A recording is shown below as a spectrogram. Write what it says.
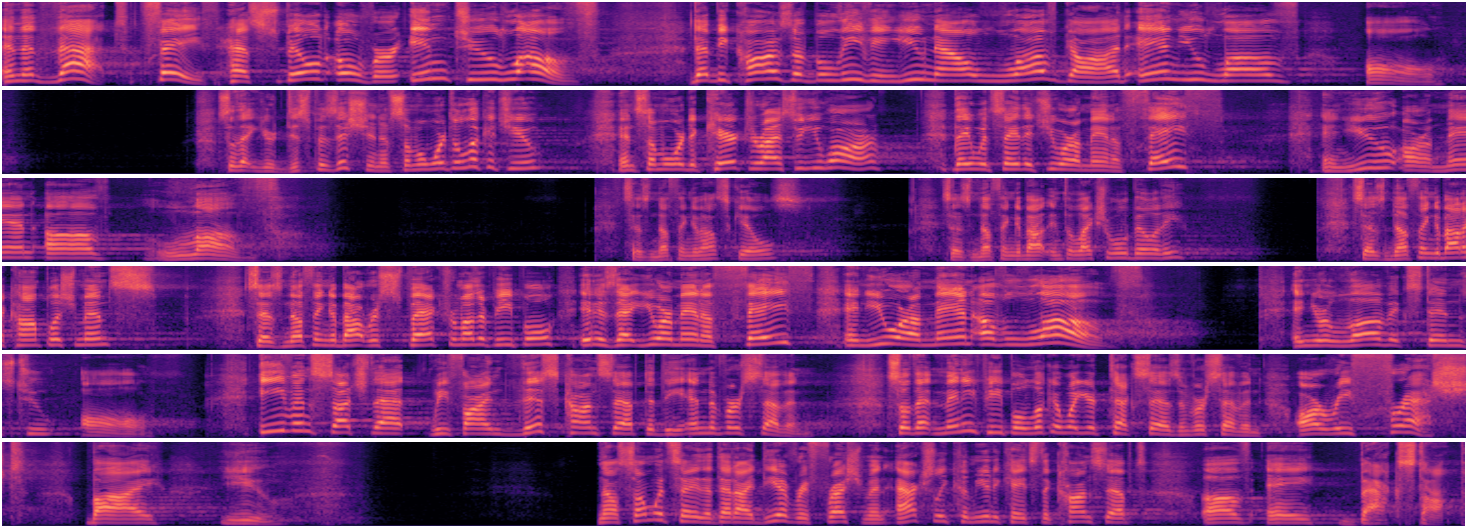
And that that faith has spilled over into love. That because of believing, you now love God and you love all. So that your disposition, if someone were to look at you and someone were to characterize who you are, they would say that you are a man of faith and you are a man of love. It says nothing about skills, it says nothing about intellectual ability, it says nothing about accomplishments says nothing about respect from other people. It is that you are a man of faith and you are a man of love. And your love extends to all. Even such that we find this concept at the end of verse 7. So that many people, look at what your text says in verse 7, are refreshed by you. Now, some would say that that idea of refreshment actually communicates the concept of a backstop.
